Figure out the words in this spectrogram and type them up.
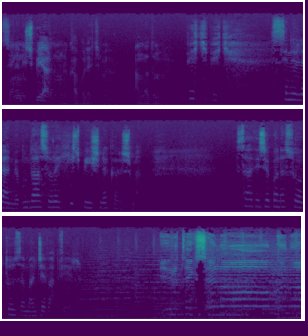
Senin hiçbir yardımını kabul etmiyorum. Anladın mı? Peki peki. Sinirlenme. Bundan sonra hiçbir işine karışma. Sadece bana sorduğun zaman cevap veririm. Bir tek selamına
